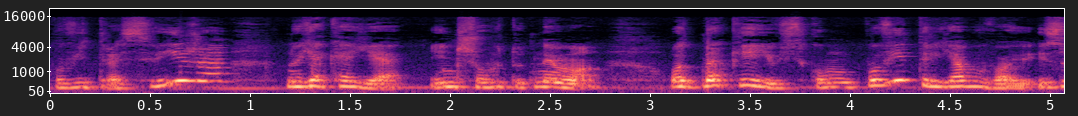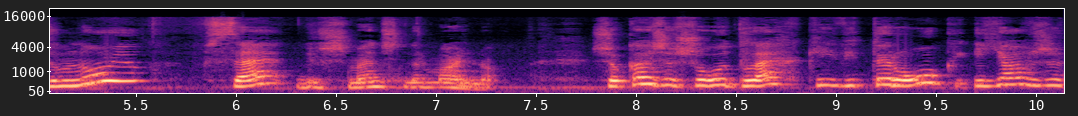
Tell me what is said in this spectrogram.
повітря свіже, ну яке є, іншого тут нема. От на київському повітрі я буваю і зо мною все більш-менш нормально. Що каже, що от легкий вітерок, і я вже.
